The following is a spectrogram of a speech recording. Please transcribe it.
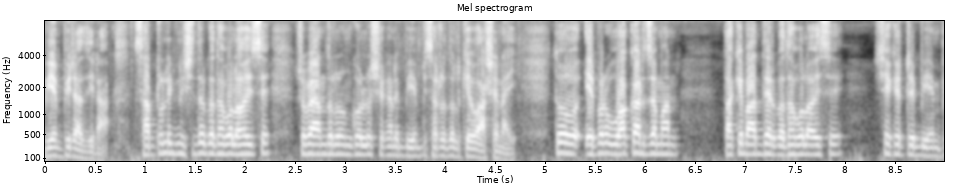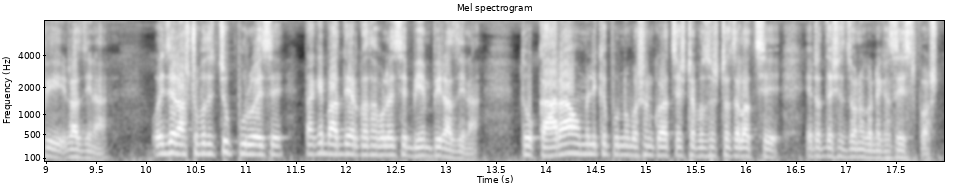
বিএনপি রাজি না। ছাত্রলীগ নিষেধের কথা বলা হয়েছে, সবাই আন্দোলন করল, সেখানে বিএমপি ছাত্রদল কেউ আসে নাই। তো এরপর ওয়াকার জামান, তাকে বাদ দেওয়ার কথা বলা হয়েছে। সেক্ষেত্রে বিএনপি রাজি না। ওই যে রাষ্ট্রপতি চুপ্পু রয়েছে তাকে বাদ দেওয়ার কথা বলেছে বিএনপি রাজি না। তো কারা আওয়ামী লীগকে পুনর্বাসন করার চেষ্টা প্রচেষ্টা চালাচ্ছে, এটা দেশের জনগণের কাছে স্পষ্ট।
